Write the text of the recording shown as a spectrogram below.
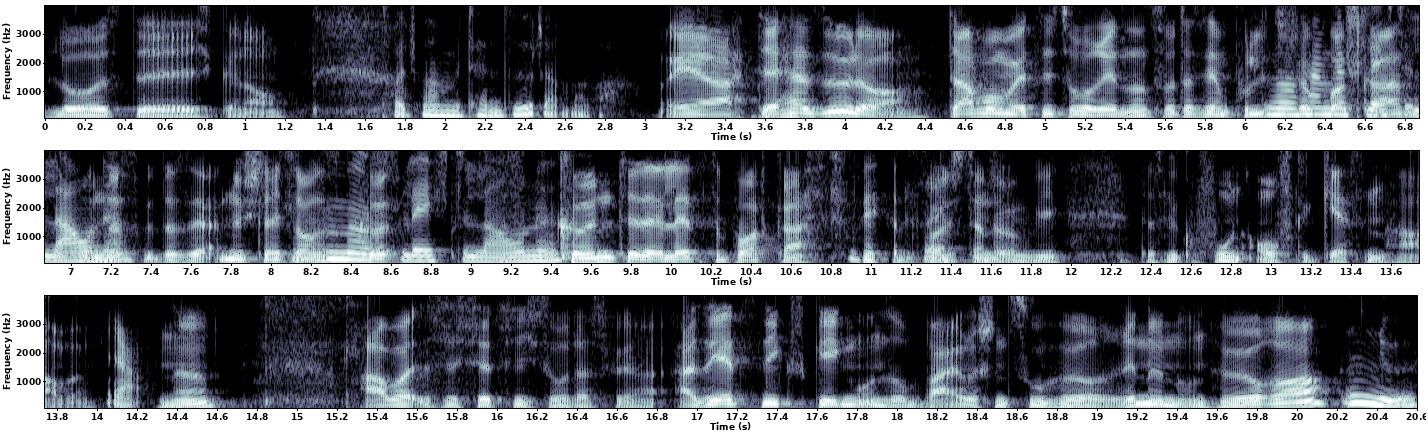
Lustig, genau. Sollte ich mal mit Herrn Söder mal machen. Ja, der Herr Söder, da wollen wir jetzt nicht drüber reden, sonst wird das ja ein politischer haben wir Podcast. schlechte Laune. Und das, das ist ja nicht schlechte Laune. Immer kö- schlechte Laune. Das könnte der letzte Podcast werden, weil ich dann irgendwie das Mikrofon aufgegessen habe. Ja. Ne? Aber es ist jetzt nicht so, dass wir. Also jetzt nichts gegen unsere bayerischen Zuhörerinnen und Hörer. Nö.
